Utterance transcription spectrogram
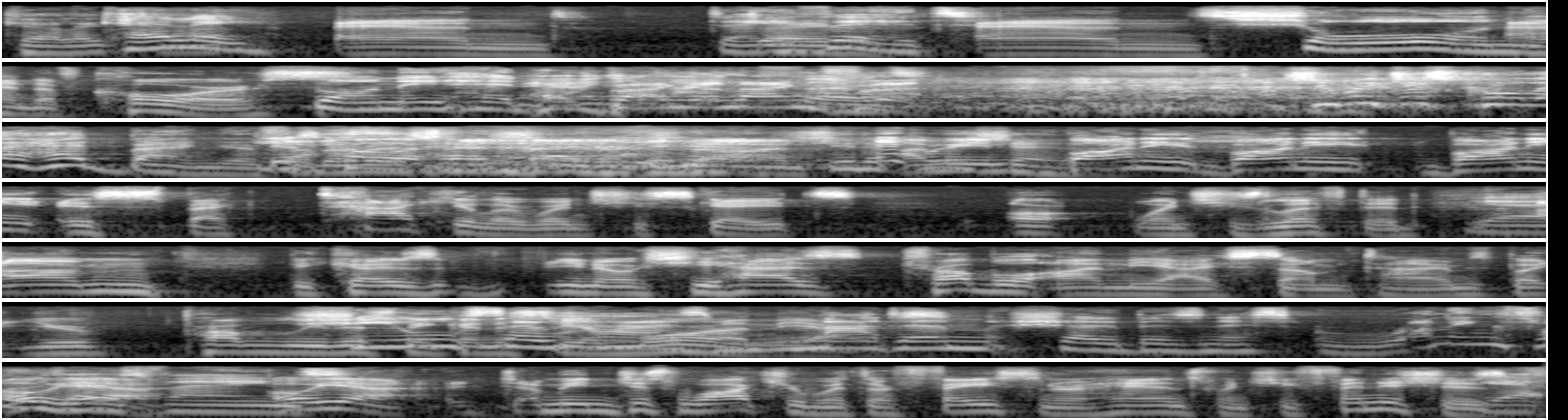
Kelly. Kelly, and David, and Sean, and of course Bonnie Headbanger, Headbanger Langford. Langford. Should we just call her headbanger? Just call her rest of the headbanger show? from now on. She'd I mean. Bonnie, Bonnie, Bonnie is spectacular when she skates, or when she's lifted. Yeah. Um, because you know she has trouble on the ice sometimes, but you're probably this She week going to see her more on has the ice. Madam Show Business running through Oh yeah. those veins. Oh yeah. I mean, just watch her with her face in her hands when she finishes. Yeah.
